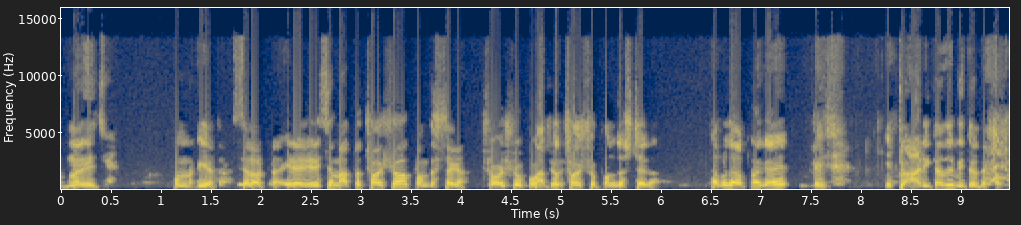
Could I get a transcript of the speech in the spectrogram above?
আপনার এই যে এটা মাত্র ছয়শো পঞ্চাশ টাকা। ছয়শো মাত্র ছয়শো পঞ্চাশ টাকা। তারপরে আপনাকে এই যে, একটু আরি কাজের ভিতরে দেখাবো।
